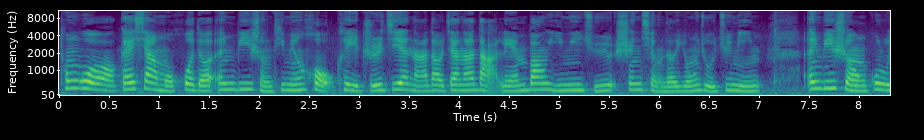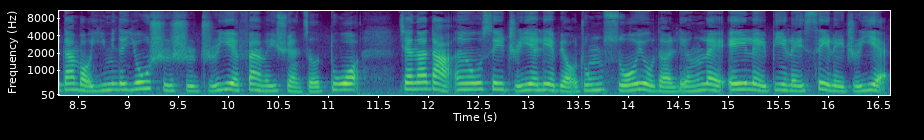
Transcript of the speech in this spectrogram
通过该项目获得 NB 省提名后，可以直接拿到加拿大联邦移民局申请的永久居民。NB 省雇主担保移民的优势是职业范围选择多。加拿大 NOC 职业列表中所有的零类、A 类、B 类、C 类职业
